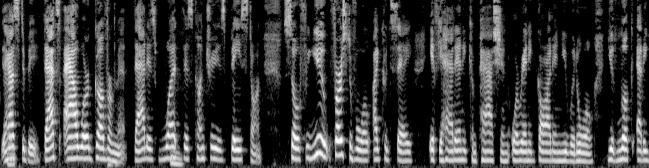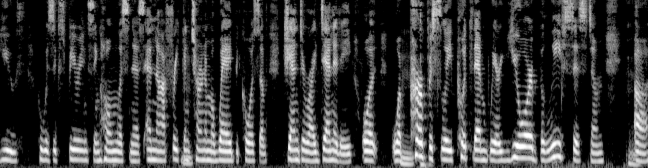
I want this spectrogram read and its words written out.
It has to be. That's our government. That is what mm. this country is based on. So for you, first of all, I could say if you had any compassion or any God in you at all, you'd look at a youth who is experiencing homelessness and not freaking mm. turn them away because of gender identity or or mm. purposely put them where your belief system uh,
